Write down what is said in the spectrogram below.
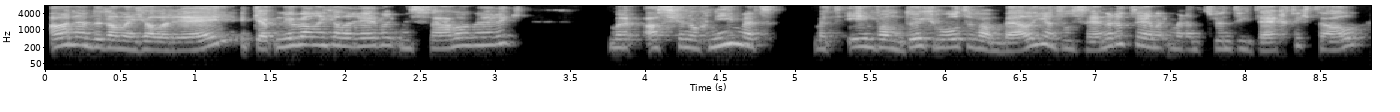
Ah, heb je dan een galerij? Ik heb nu wel een galerij waar ik mee samenwerk. Maar als je nog niet met, met een van de grote van België, en zo zijn er uiteindelijk maar een 20, 30 tal,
